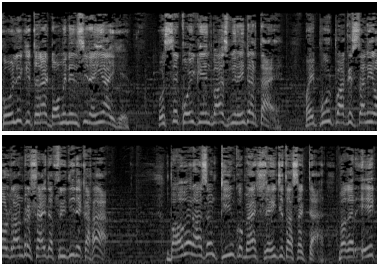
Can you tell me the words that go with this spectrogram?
कोहली की तरह डोमिनेंसी नहीं आई है। उससे कोई गेंदबाज भी नहीं डरता है। वहीं पूर्व पाकिस्तानी ऑलराउंडर शाहिद अफरीदी ने कहा, बाबर आज़म टीम को मैच नहीं जिता सकता, मगर एक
